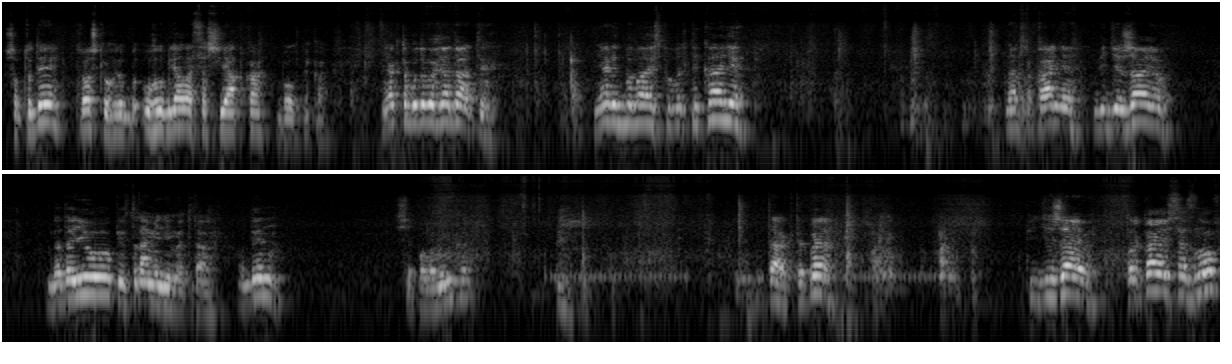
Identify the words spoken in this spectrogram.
щоб туди трошки углублялася шляпка болтика. Як то буде виглядати? Я відбиваюсь по вертикалі. На торкання від'їжджаю, додаю 1,5 мм. Один, ще половинка. Так, тепер під'їжджаю, торкаюся знов.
